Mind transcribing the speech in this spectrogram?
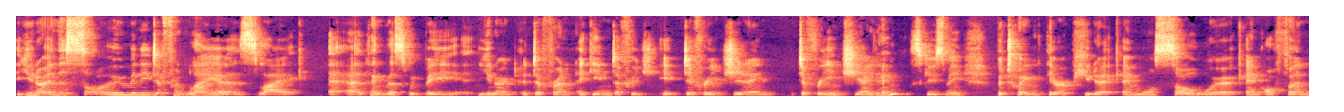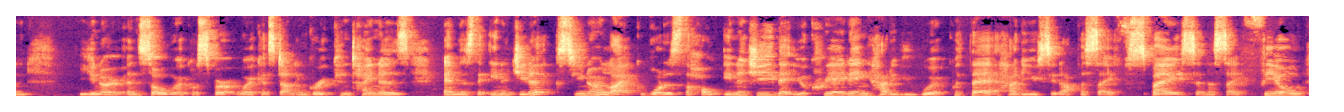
you know and there's so many different layers like i think this would be you know a different again differentiating differentiating excuse me between therapeutic and more soul work. And often you know, in soul work or spirit work, it's done in group containers, and there's the energetics, you know, like what is the whole energy that you're creating? How do you work with that? How do you set up a safe space and a safe field?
